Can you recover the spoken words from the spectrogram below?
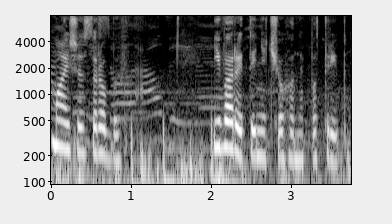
Майже зробив. І варити нічого не потрібно.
